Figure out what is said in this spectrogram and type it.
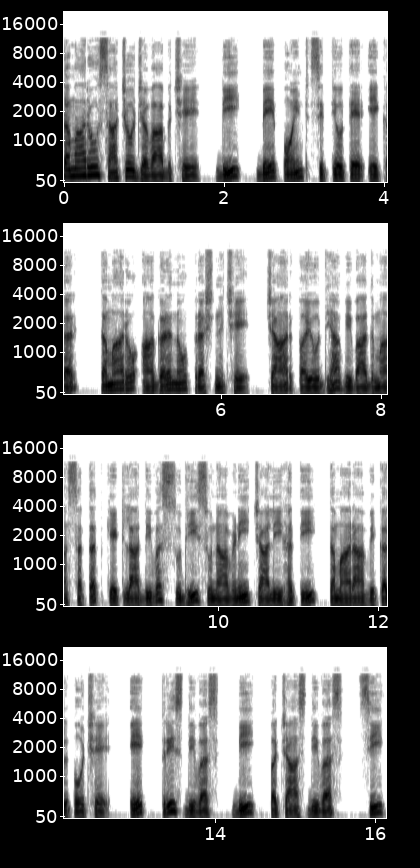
તમારો સાચો જવાબ છે. બી, બે પોઈન્ટ સિત્યોતેર એકર. તમારો આગળનો પ્રશ્ન છે. ચાર અયોધ્યા વિવાદમાં સતત કેટલા દિવસ સુધી સુનાવણી ચાલી હતી તમારા વિકલ્પો છે. એક, ત્રીસ દિવસ, બી, પચાસ દિવસ, સી,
